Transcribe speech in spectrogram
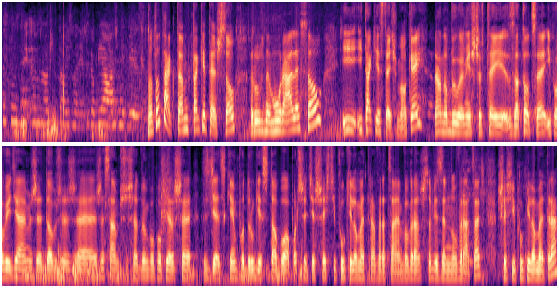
Taką biała z niebieską. No to tak, tam takie też są, różne murale są i, i tak jesteśmy, ok? Rano byłem jeszcze w tej zatoce i powiedziałem, że dobrze, że, że sam przyszedłem, bo po pierwsze z dzieckiem, po drugie z tobą, a po trzecie 6,5 km wracałem. Wyobrażasz sobie ze mną wracać? 6,5 km?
